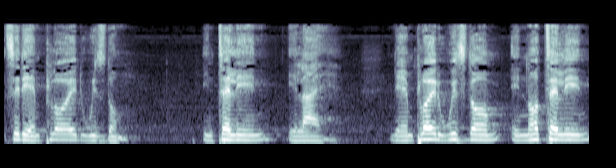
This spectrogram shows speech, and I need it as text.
say, they employed wisdom in telling a lie. They employed wisdom in not telling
